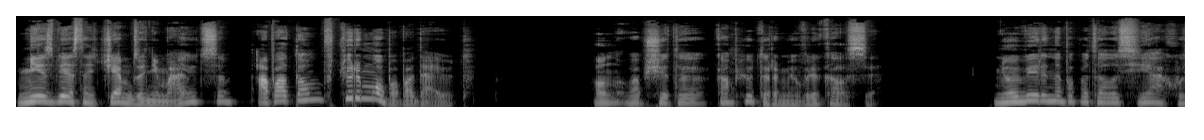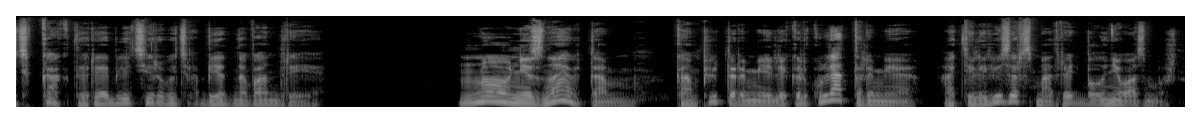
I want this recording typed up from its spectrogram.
неизвестно чем занимаются, а потом в тюрьму попадают. Он вообще-то компьютерами увлекался. Неуверенно попыталась я хоть как-то реабилитировать бедного Андрея. Ну, не знаю, там, компьютерами или калькуляторами, а телевизор смотреть было невозможно.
